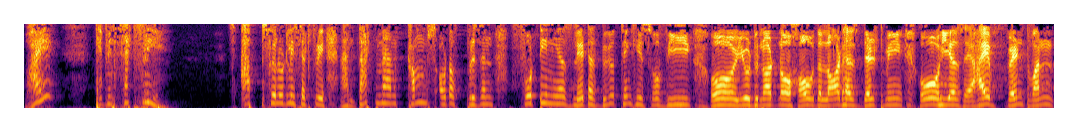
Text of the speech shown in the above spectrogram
Why? They've been set free. Absolutely set free. And that man comes out of prison 14 years later. Do you think he's so weak? Oh, you do not know how the Lord has dealt me. Oh, he has, I went one,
